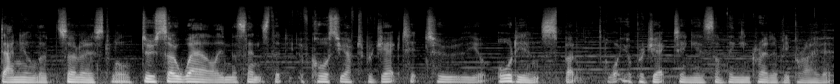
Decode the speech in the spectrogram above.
Daniel, the soloist, will do so well in the sense that, of course, you have to project it to the audience, but what you're projecting is something incredibly private.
